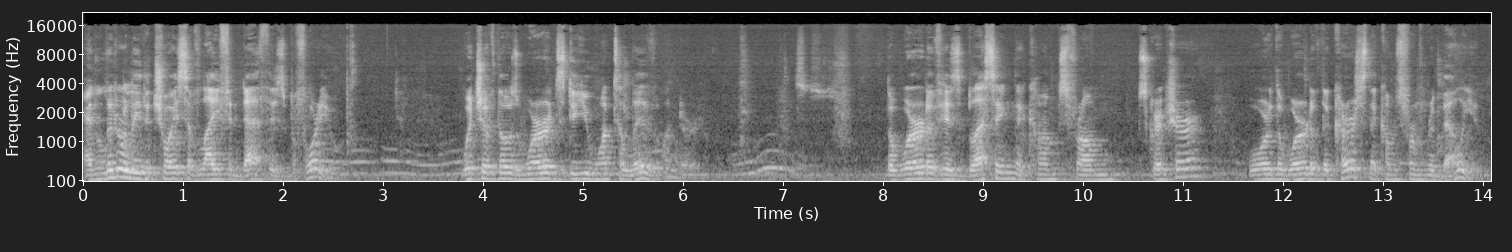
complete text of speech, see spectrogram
And literally the choice of life and death is before you. Which of those words do you want to live under? The word of his blessing that comes from scripture or the word of the curse that comes from rebellion?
